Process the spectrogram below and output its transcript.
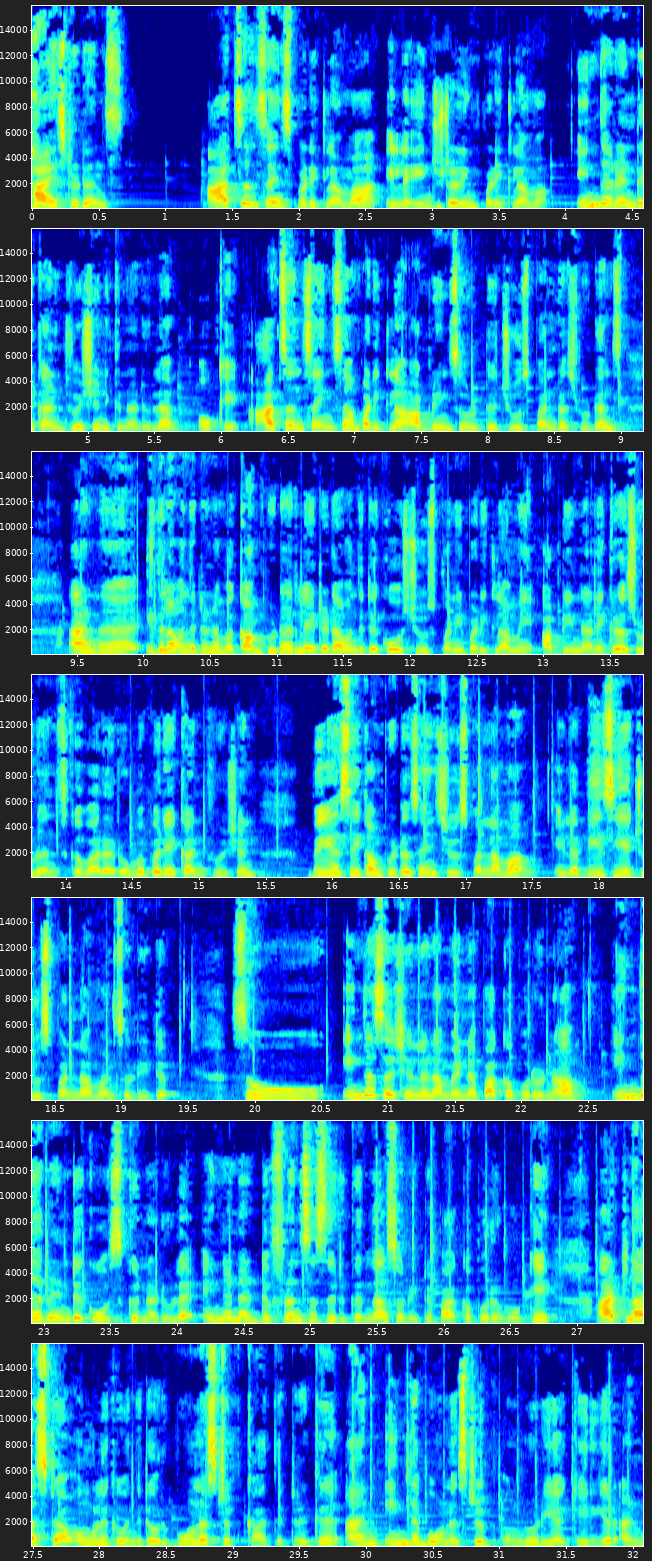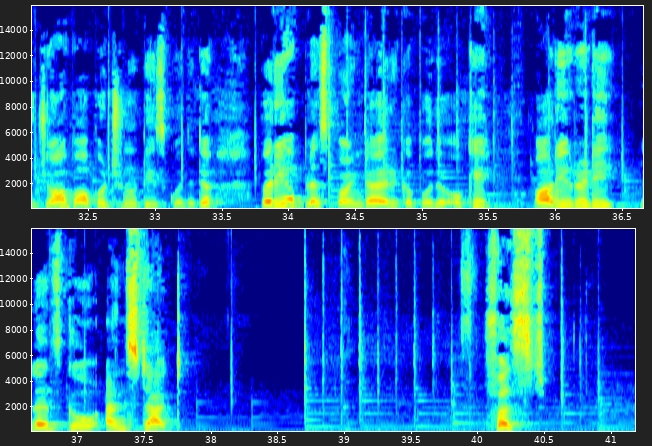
Hi students arts and science படிக்கலாமா? இல்லை engineering படிக்கலாமா? இந்த ரெண்டு கன்ஃபியூஷனுக்கு நடுவில் ஓகே ஆர்ட்ஸ் அண்ட் சயின்ஸ் தான் படிக்கலாம் அப்படின்னு சொல்லிட்டு சூஸ் பண்ணுற ஸ்டூடெண்ட்ஸ் அண்ட் uh, இதில் வந்துட்டு நம்ம கம்ப்யூட்டர் ரிலேட்டடாக வந்துட்டு கோர்ஸ் சூஸ் பண்ணி படிக்கலாமே அப்படின்னு நினைக்கிற ஸ்டூடெண்ட்ஸ்க்கு வர ரொம்ப பெரிய confusion BSc computer science choose பண்ணலாமா? இல்லை பிசிஏ சூஸ் பண்ணலாமான்னு சொல்லிட்டு. ஸோ இந்த செஷனில் நம்ம என்ன பார்க்க போகிறோம்னா இந்த ரெண்டு கோர்ஸுக்கு நடுவில் என்னென்ன டிஃப்ரென்சஸ் இருக்குன்னு தான் சொல்லிட்டு பார்க்க போகிறோம் ஓகே அட்லாஸ்ட்டாக உங்களுக்கு வந்துட்டு ஒரு போனஸ் ட்ரிப் காத்துட்ருக்கு. அண்ட் இந்த போனஸ் ட்ரிப் உங்களுடைய கெரியர் அண்ட் ஜாப் ஆப்பர்ச்சுனிட்டிஸ்க்கு வந்துட்டு பெரிய ப்ளஸ் பாயிண்ட்டாக இருக்க போகுது okay are you ready let's go and start first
